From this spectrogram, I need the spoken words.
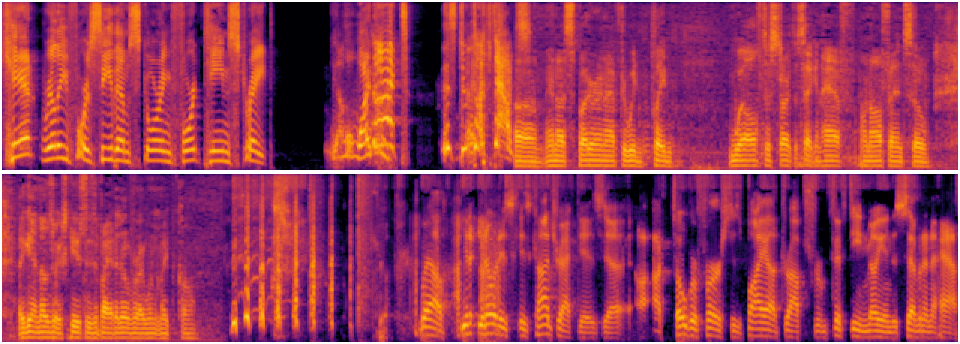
can't really foresee them scoring 14 straight. Yeah. Well, why not? It's two touchdowns. um, and us sputtering after we'd played well to start the second half on offense. So, again, those are excuses. If I had it over, I wouldn't make the call. Well, you know, you know what his, his contract is. Uh, October first, his buyout drops from fifteen million to seven and a half.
